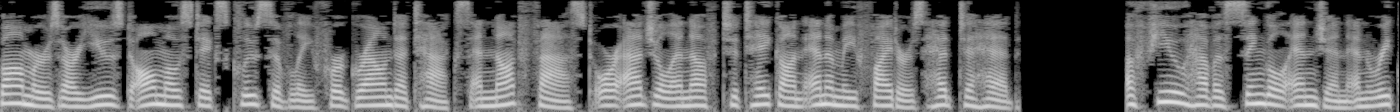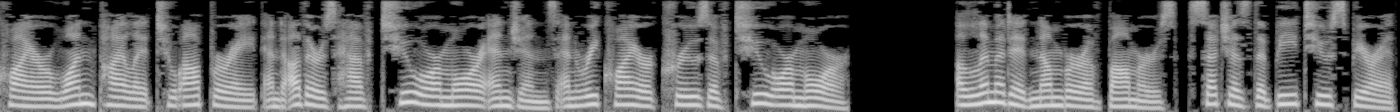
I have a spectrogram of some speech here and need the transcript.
Bombers are used almost exclusively for ground attacks and not fast or agile enough to take on enemy fighters head-to-head. A few have a single engine and require one pilot to operate and others have two or more engines and require crews of two or more. A limited number of bombers, such as the B-2 Spirit,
